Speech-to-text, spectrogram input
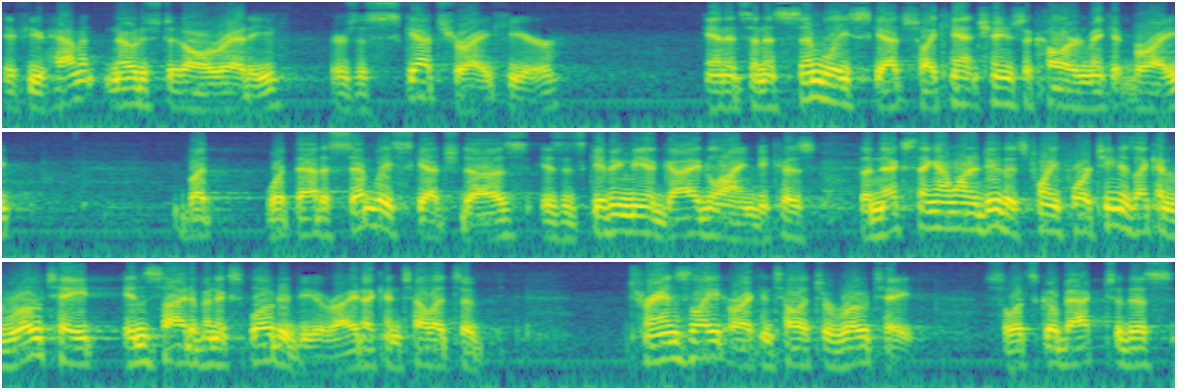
if you haven't noticed it already, there's a sketch right here. And it's an assembly sketch, so I can't change the color and make it bright. But what that assembly sketch does is it's giving me a guideline because the next thing I want to do that's 2014 is I can rotate inside of an exploded view, right? I can tell it to translate or I can tell it to rotate. So let's go back to this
